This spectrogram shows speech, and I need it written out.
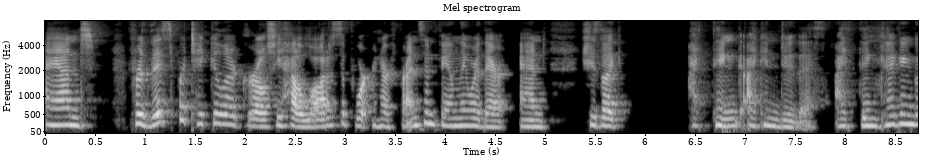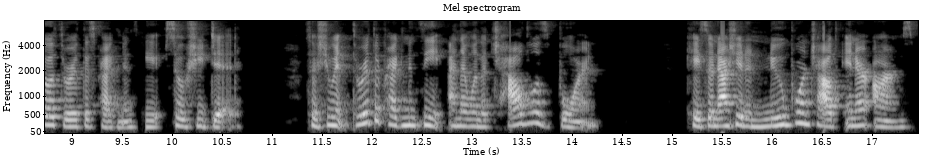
And for this particular girl, she had a lot of support, and her friends and family were there. And she's like, I think I can do this. I think I can go through with this pregnancy. So she did. So she went through the pregnancy. And then when the child was born, okay, so now she had a newborn child in her arms.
